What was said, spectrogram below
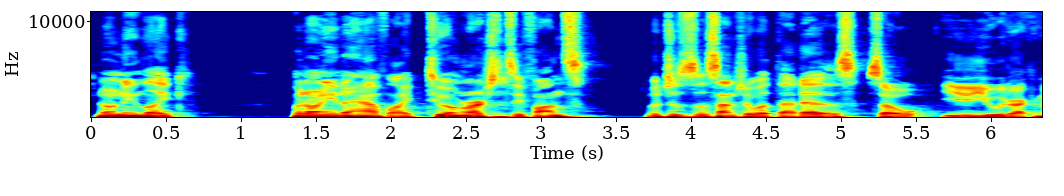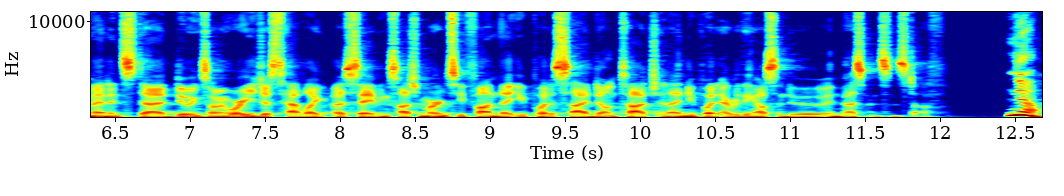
you don't need like we don't need to have like two emergency funds, which is essentially what that is. So you you would recommend instead doing something where you just have like a savings slash emergency fund that you put aside, don't touch, and then you put everything else into investments and stuff. Yeah,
